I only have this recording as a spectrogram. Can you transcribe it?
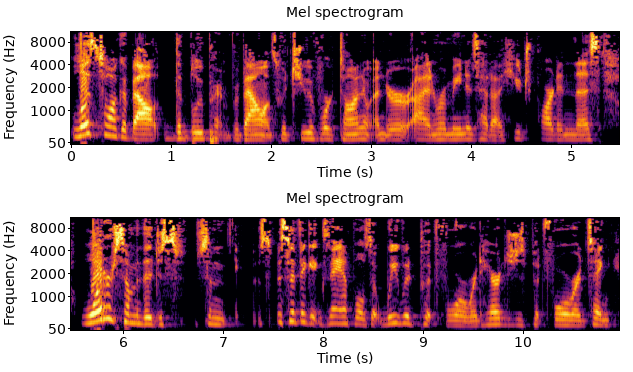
Let's talk about the blueprint for balance, which you have worked on under, uh, and Romina's had a huge part in this. What are some of the just some specific examples that we would put forward, Heritage has put forward, saying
